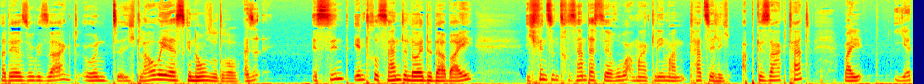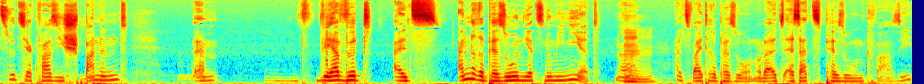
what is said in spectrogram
hat er so gesagt. Und ich glaube, er ist genauso drauf. Also es sind interessante Leute dabei. Ich finde es interessant, dass der Robert Mark Lehmann tatsächlich abgesagt hat, weil jetzt wird es ja quasi spannend, ähm, wer wird als andere Person jetzt nominiert? Ne? Mhm. Als weitere Person oder als Ersatzperson quasi.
